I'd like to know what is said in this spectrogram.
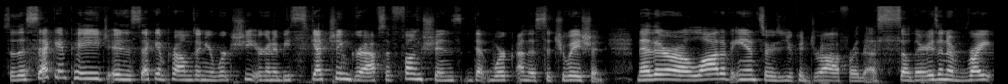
So the second page and the second problems on your worksheet are going to be sketching graphs of functions that work on this situation. Now there are a lot of answers you could draw for this. So there isn't a right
